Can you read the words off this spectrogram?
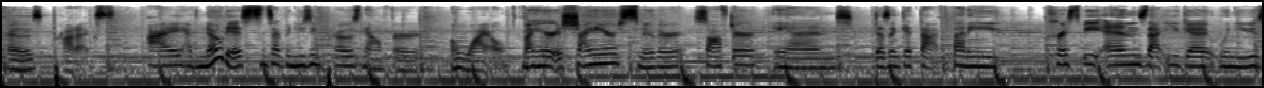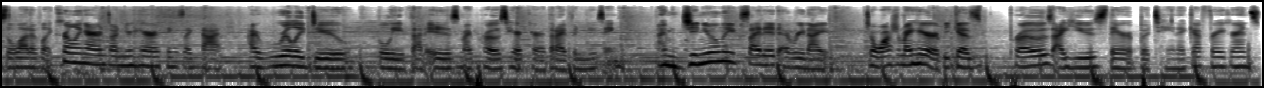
Prose products. I have noticed since I've been using Prose now for a while, my hair is shinier, smoother, softer, and doesn't get that funny, crispy ends that you get when you use a lot of like curling irons on your hair, things like that. I really do believe that it is my Prose hair care that I've been using. I'm genuinely excited every night to wash my hair because Prose, I use their Botanica fragrance,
